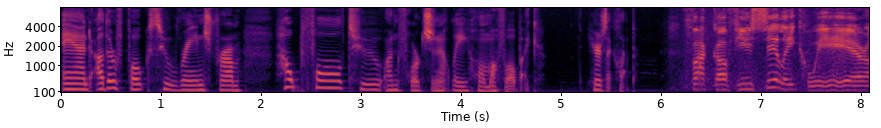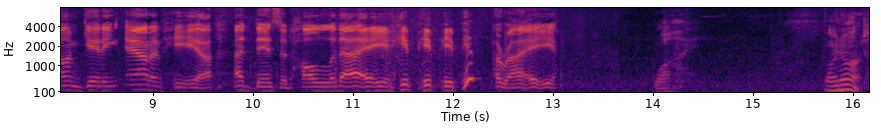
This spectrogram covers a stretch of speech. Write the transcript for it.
and other folks who range from helpful to unfortunately homophobic. Here's a clip. Fuck off, you silly queer. I'm getting out of here. A desert holiday. Hip, hip, hip, hip, hooray. Why? Why not?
